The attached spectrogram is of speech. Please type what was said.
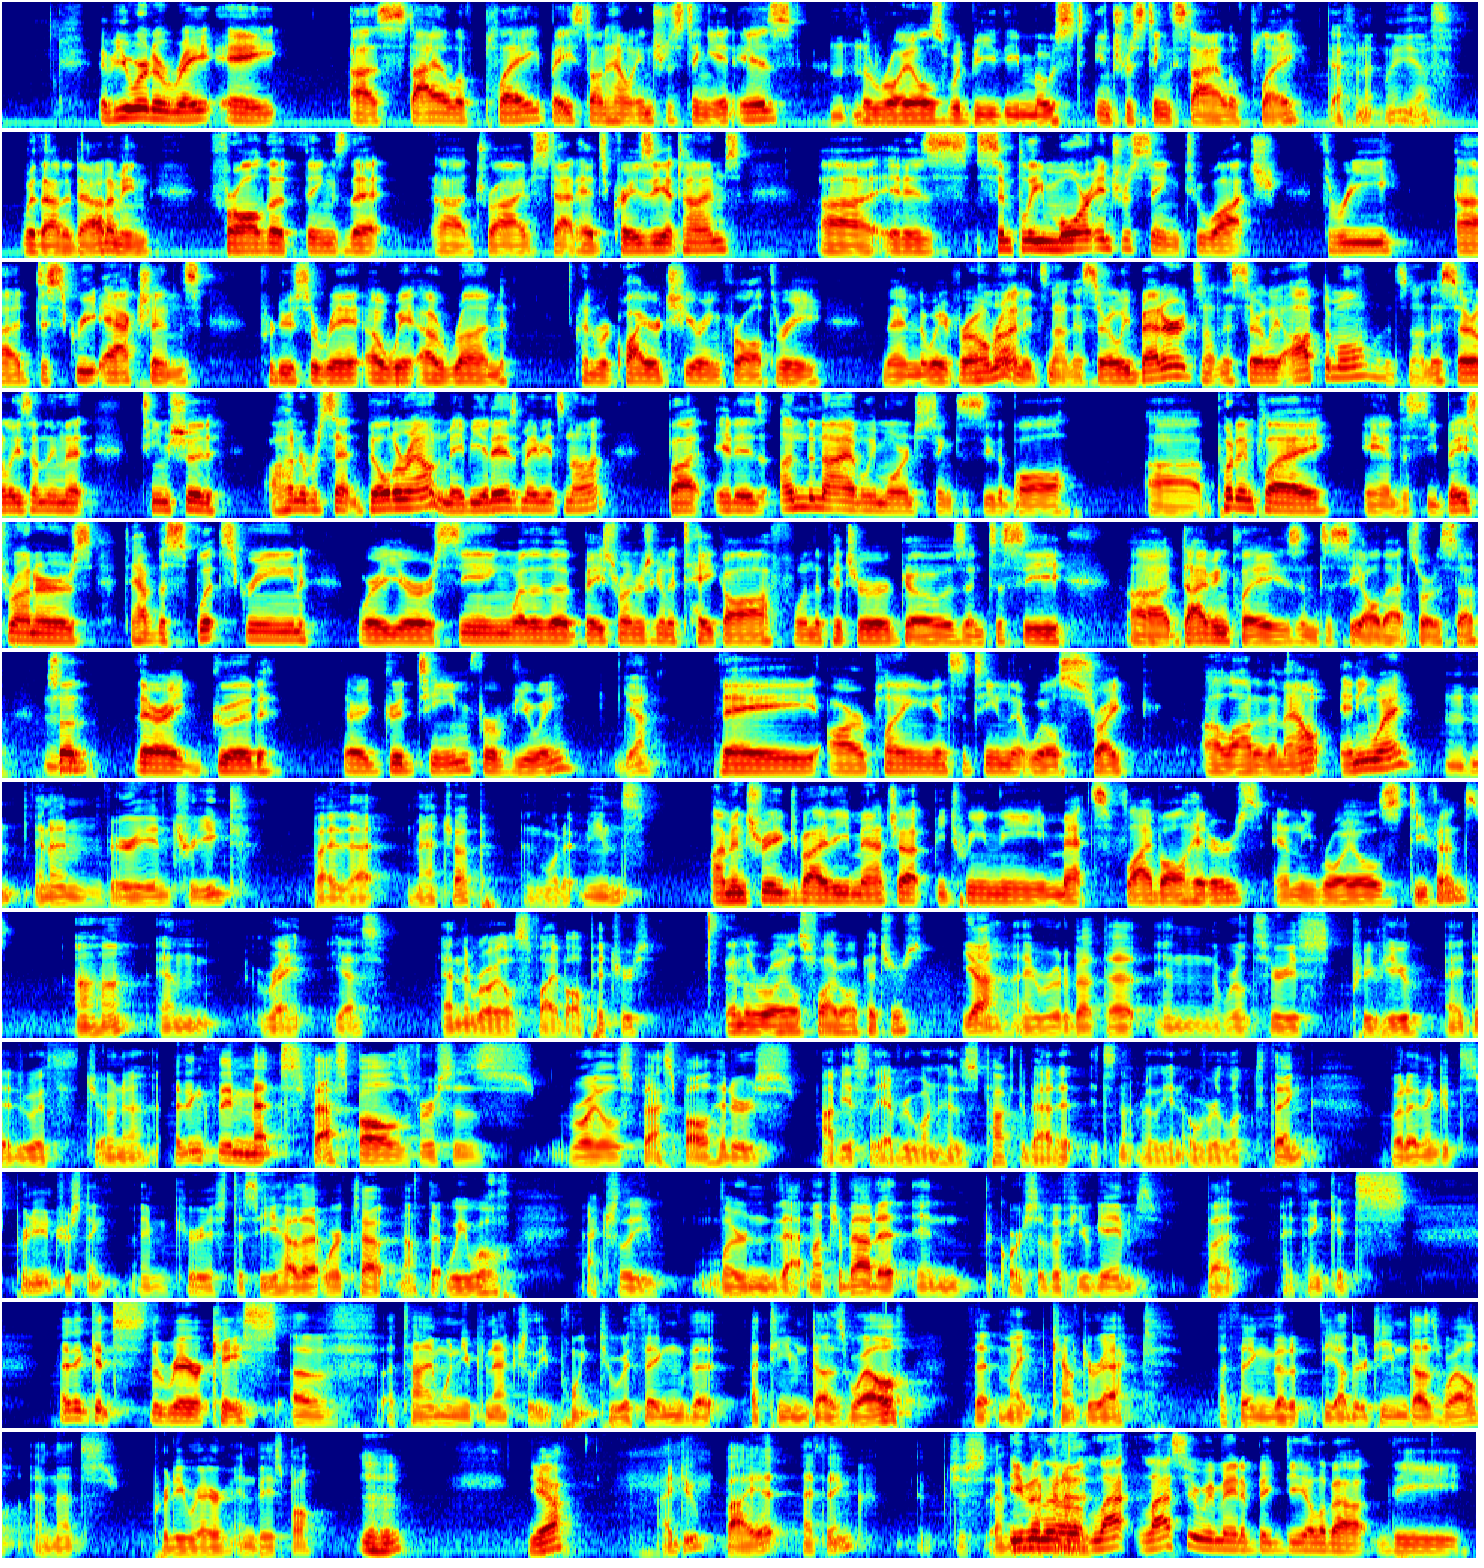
If you were to rate a, a style of play based on how interesting it is, mm-hmm. the Royals would be the most interesting style of play. Definitely, yes. Without a doubt. I mean, for all the things that uh, drive stat heads crazy at times, uh, it is simply more interesting to watch three uh, discrete actions produce a, a, a run and require cheering for all three than to wait for a home run. It's not necessarily better. It's not necessarily optimal. It's not necessarily something that teams should 100% build around. Maybe it is, maybe it's not. But it is undeniably more interesting to see the ball uh, put in play and to see base runners, to have the split screen where you're seeing whether the base runner is going to take off when the pitcher goes, and to see uh, diving plays and to see all that sort of stuff. Mm-hmm. So they're a good they're a good team for viewing. Yeah. They are playing against a team that will strike a lot of them out anyway. Mm-hmm. And I'm very intrigued by that matchup and what it means. I'm intrigued by the matchup between the Mets flyball hitters and the Royals defense. Uh huh. And right, yes. And the Royals flyball pitchers. And the Royals flyball pitchers. Yeah, I wrote about that in the World Series preview I did with Jonah. I think the Mets fastballs versus Royals fastball hitters, obviously everyone has talked about it. It's not really an overlooked thing, but I think it's pretty interesting. I'm curious to see how that works out. Not that we will actually learn that much about it in the course of a few games, but I think it's I think it's the rare case of a time when you can actually point to a thing that a team does well that might counteract a thing that the other team does well, and that's pretty rare in baseball. Mm-hmm. Yeah, I do buy it. I think just I'm even though gonna... la- last year we made a big deal about the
